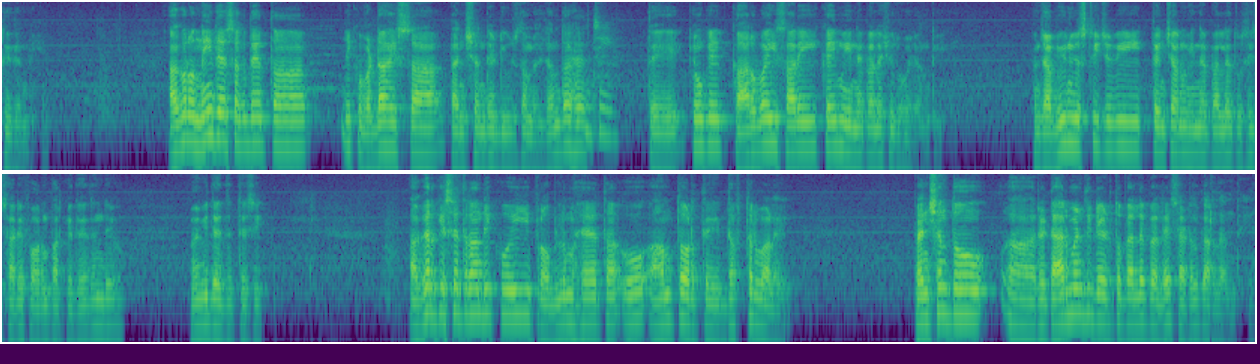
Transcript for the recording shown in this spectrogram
ਦੇ ਦਿੰਦੀ ਹੈ। ਅਗਰ ਉਹ ਨਹੀਂ ਦੇ ਸਕਦੇ ਤਾਂ ਇੱਕ ਵੱਡਾ ਹਿੱਸਾ ਪੈਨਸ਼ਨ ਦੇ ਡਿਊਜ਼ ਦਾ ਮਿਲ ਜਾਂਦਾ ਹੈ ਜੀ। ਤੇ ਕਿਉਂਕਿ ਕਾਰਵਾਈ ਸਾਰੀ ਕਈ ਮਹੀਨੇ ਪਹਿਲੇ ਸ਼ੁਰੂ ਹੋ ਜਾਂਦੀ ਹੈ। ਪੰਜਾਬੀ ਯੂਨੀਵਰਸਿਟੀ 'ਚ ਵੀ 3-4 ਮਹੀਨੇ ਪਹਿਲੇ ਤੁਸੀਂ ਸਾਰੇ ਫਾਰਮ ਭਰ ਕੇ ਦੇ ਦਿੰਦੇ ਹੋ। ਮੈਂ ਵੀ ਦੇ ਦਿੱਤੇ ਸੀ। ਅਗਰ ਕਿਸੇ ਤਰ੍ਹਾਂ ਦੀ ਕੋਈ ਪ੍ਰੋਬਲਮ ਹੈ ਤਾਂ ਉਹ ਆਮ ਤੌਰ ਤੇ ਦਫ਼ਤਰ ਵਾਲੇ ਪੈਨਸ਼ਨ ਤੋਂ ਰਿਟਾਇਰਮੈਂਟ ਦੀ ਡੇਟ ਤੋਂ ਪਹਿਲੇ ਪਹਿਲੇ ਸੈਟਲ ਕਰ ਲੈਂਦੇ ਆ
